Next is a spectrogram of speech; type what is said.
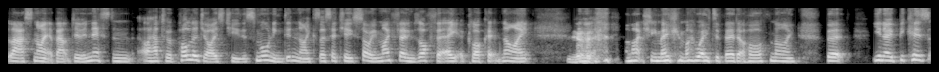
last night about doing this and i had to apologize to you this morning didn't i because i said to you sorry my phone's off at eight o'clock at night yeah. i'm actually making my way to bed at half nine but you know because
